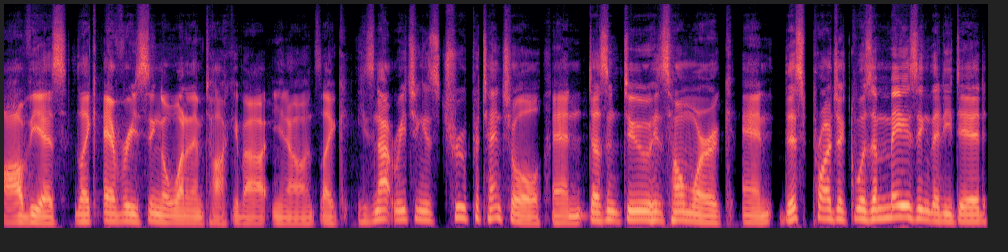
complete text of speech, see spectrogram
obvious. Like every single one of them talking about, you know, it's like he's not reaching his true potential and doesn't do his homework. And this project was amazing that he did,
